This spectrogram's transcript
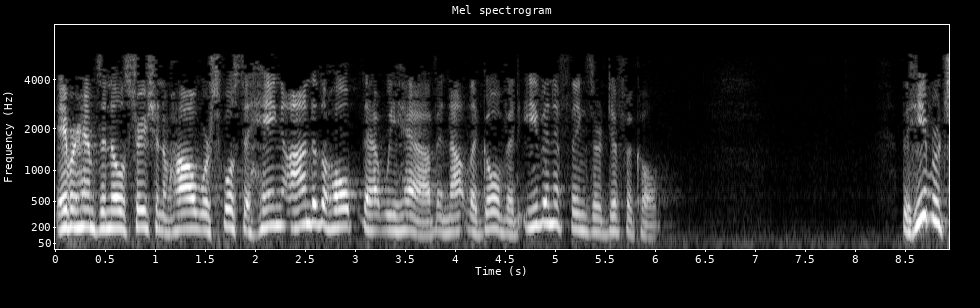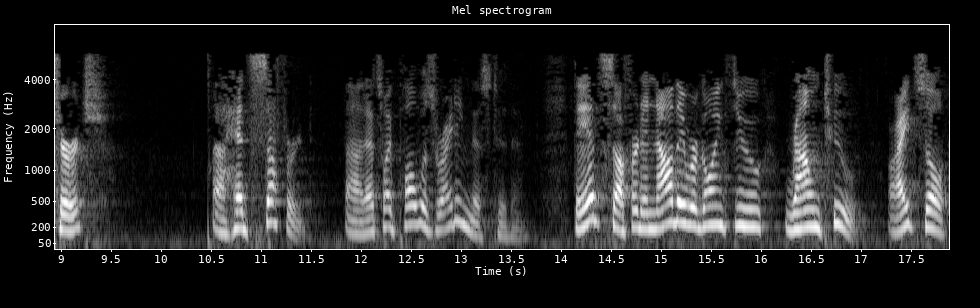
Abraham's an illustration of how we're supposed to hang on to the hope that we have and not let go of it, even if things are difficult. The Hebrew church uh, had suffered. Uh, that's why Paul was writing this to them. They had suffered, and now they were going through round two. All right, so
